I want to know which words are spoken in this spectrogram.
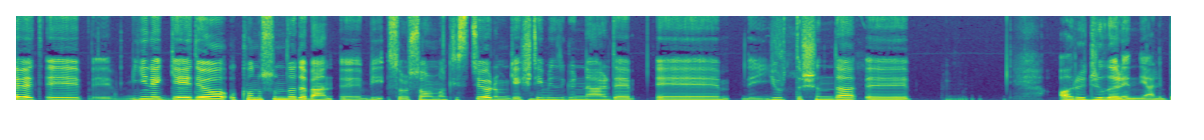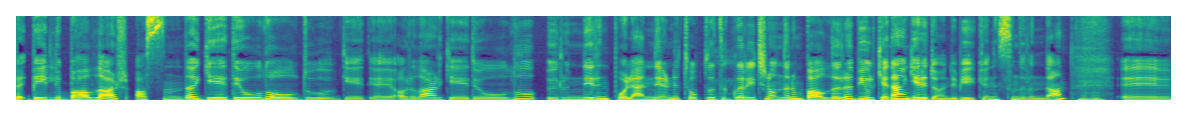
Evet e, yine GDO konusunda da ben e, bir soru sormak istiyorum. Geçtiğimiz günlerde e, yurt dışında e, arıcıların yani be- belli ballar aslında GDO'lu olduğu G- e, arılar GDO'lu ürünlerin polenlerini topladıkları için onların balları bir ülkeden geri döndü. Bir ülkenin sınırından. Hı hı. E,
